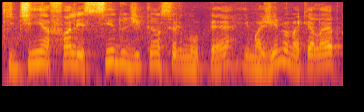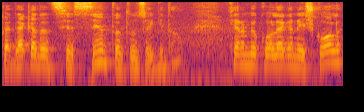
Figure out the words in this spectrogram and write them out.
que tinha falecido de câncer no pé. Imagina naquela época, década de 60, tudo isso aqui, então, que era meu colega na escola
